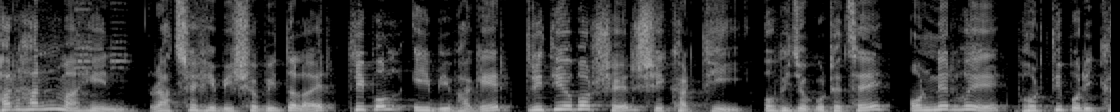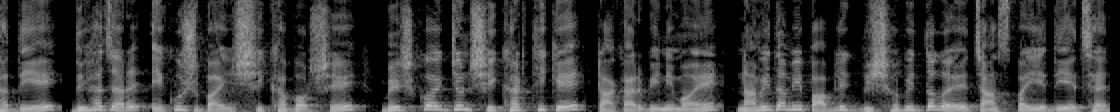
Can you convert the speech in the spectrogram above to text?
ফারহান মাহিন রাজশাহী বিশ্ববিদ্যালয়ের ত্রিপল ই বিভাগের তৃতীয় বর্ষের শিক্ষার্থী। অভিযোগ উঠেছে, অন্যের হয়ে ভর্তি পরীক্ষা দিয়ে দুই হাজার একুশ বাইশ শিক্ষাবর্ষে বেশ কয়েকজন শিক্ষার্থীকে টাকার বিনিময়ে নামিদামি পাবলিক বিশ্ববিদ্যালয়ে চান্স পাইয়ে দিয়েছেন।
